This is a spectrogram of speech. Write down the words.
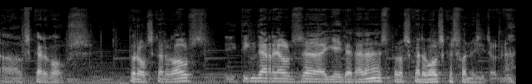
Els cargols. Però els cargols, hi tinc d'arrels a lleidatanes, però els cargols que es fan a Girona.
